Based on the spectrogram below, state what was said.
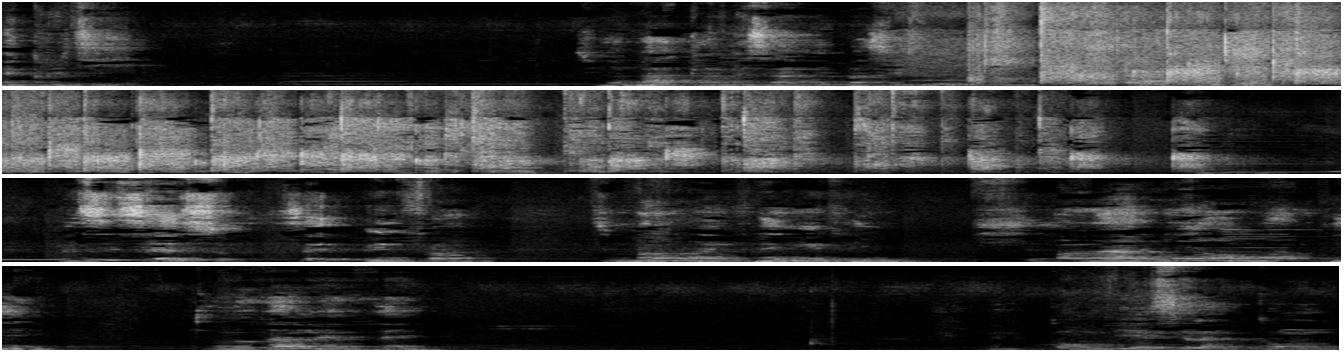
Mercredi. Tu ne vas pas acclamer ça, mais parce que. Mais si c'est une femme, tu m'as fait, un fait. On n'a rien, on n'a rien. Tu nous un fait. Mais quand vient, c'est là, quand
